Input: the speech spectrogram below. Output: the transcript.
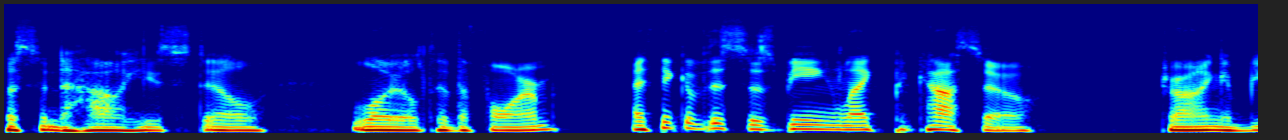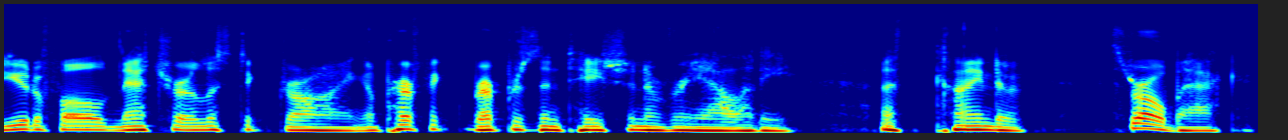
Listen to how he's still loyal to the form. I think of this as being like Picasso, drawing a beautiful naturalistic drawing, a perfect representation of reality, a kind of throwback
